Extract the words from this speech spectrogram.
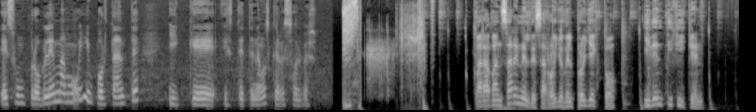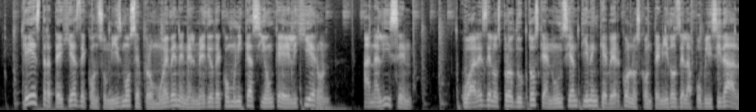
es un problema muy importante y que este, tenemos que resolver. Para avanzar en el desarrollo del proyecto, identifiquen qué estrategias de consumismo se promueven en el medio de comunicación que eligieron. Analicen cuáles de los productos que anuncian tienen que ver con los contenidos de la publicidad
